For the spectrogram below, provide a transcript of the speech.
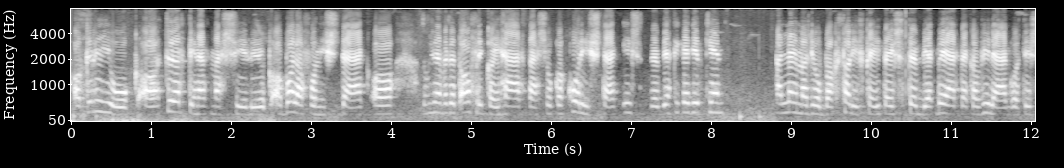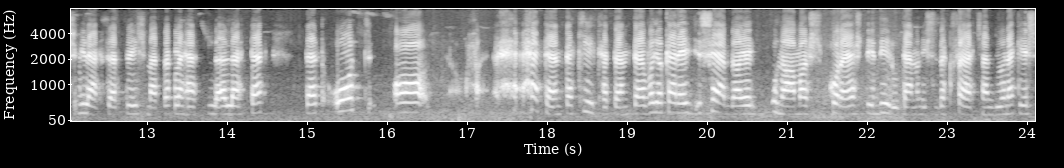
a griók, a történetmesélők, a balafonisták, az úgynevezett afrikai hárfások, a koristák és a többiek, akik egyébként a legnagyobbak, Szalif Keita és a többiek bejárták a világot, és világszerte ismertek lehet, lettek. Tehát ott a hetente, két hetente, vagy akár egy szerda, egy unalmas kora estén délutánon is ezek felcsendülnek, és,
